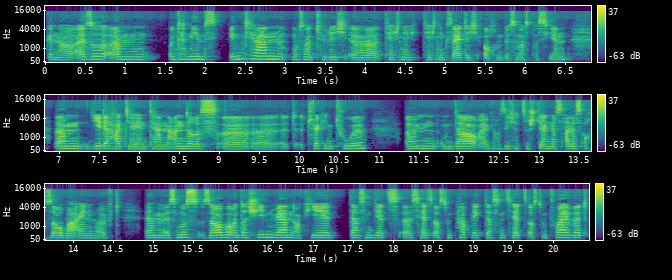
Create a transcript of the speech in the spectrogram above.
Genau, also ähm, unternehmensintern muss natürlich äh, technik, technikseitig auch ein bisschen was passieren. Ähm, jeder hat ja intern ein anderes äh, äh, Tracking-Tool, ähm, um da auch einfach sicherzustellen, dass alles auch sauber einläuft. Ähm, es muss sauber unterschieden werden, okay, das sind jetzt äh, Sets aus dem Public, das sind Sets aus dem Private,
